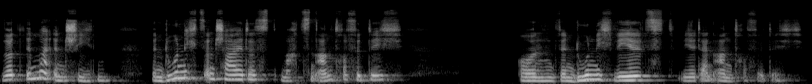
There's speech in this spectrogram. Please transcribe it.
wird immer entschieden. Wenn du nichts entscheidest, macht es ein anderer für dich. Und wenn du nicht wählst, wählt ein anderer für dich.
